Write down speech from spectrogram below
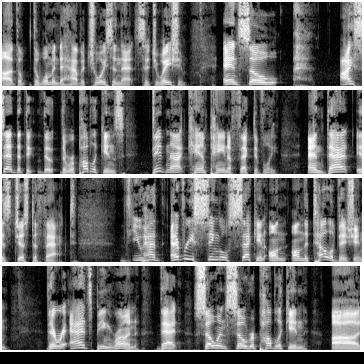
uh, the the woman to have a choice in that situation. And so, I said that the, the, the Republicans did not campaign effectively, and that is just a fact. You had every single second on on the television there were ads being run that so and so Republican, uh,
